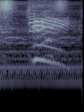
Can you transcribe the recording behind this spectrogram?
Majestic.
